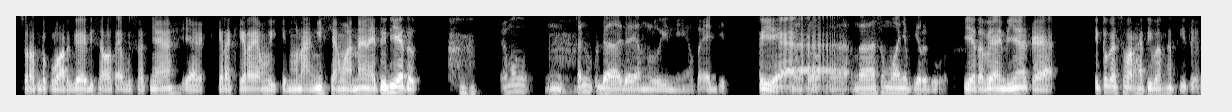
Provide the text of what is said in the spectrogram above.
surat untuk keluarga di salah satu episode-nya ya kira-kira yang bikin menangis yang mana? Nah itu dia tuh. Emang mm, kan udah ada yang lu ini apa edit. Iya. Nggak, se- nggak- semuanya pure gue. Iya tapi intinya kayak itu kayak suara hati banget gitu. ya.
